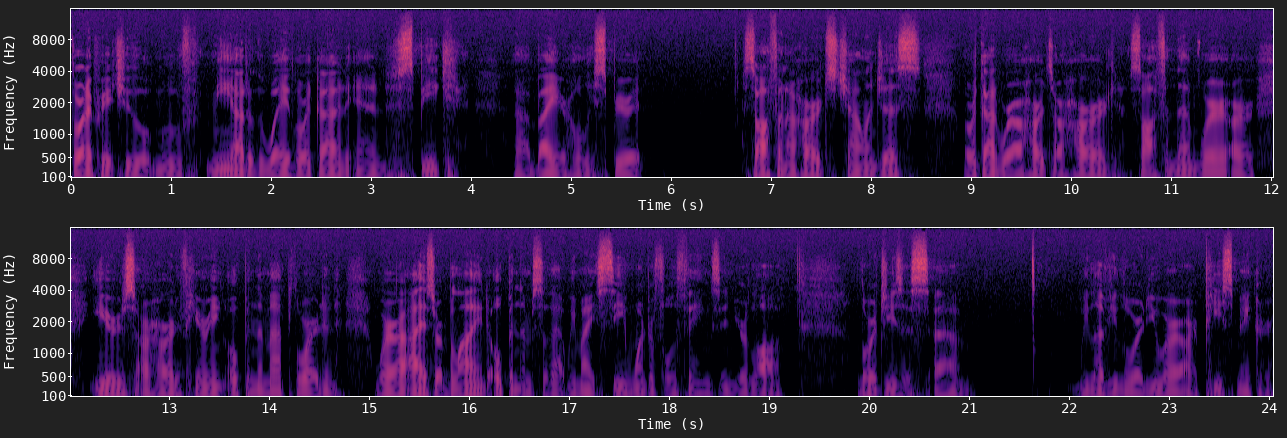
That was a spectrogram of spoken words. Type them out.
Lord, I pray that you move me out of the way, Lord God, and speak uh, by your Holy Spirit. Soften our hearts, challenge us. Lord God, where our hearts are hard, soften them. Where our ears are hard of hearing, open them up, Lord. And where our eyes are blind, open them so that we might see wonderful things in your law. Lord Jesus, um, we love you, Lord. You are our peacemaker.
